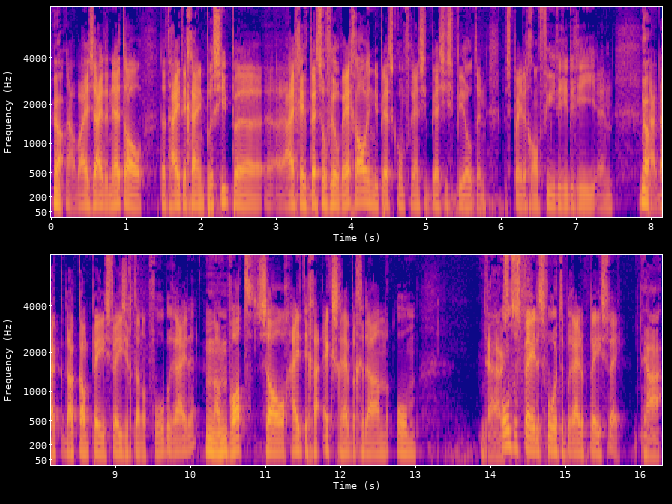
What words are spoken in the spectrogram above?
Ja. Nou, wij zeiden net al dat Heitinga in principe... eh, hij geeft best wel veel weg al in die persconferentie. Bessie speelt en we spelen gewoon 4-3-3. En Ja. nou, daar, daar kan PSV zich dan op voorbereiden. Mhm. Maar wat zal Heitinga extra hebben gedaan om Juist. onze spelers voor te bereiden op PSV? Ja,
